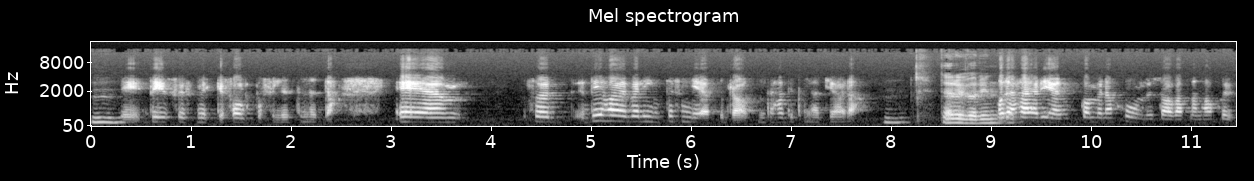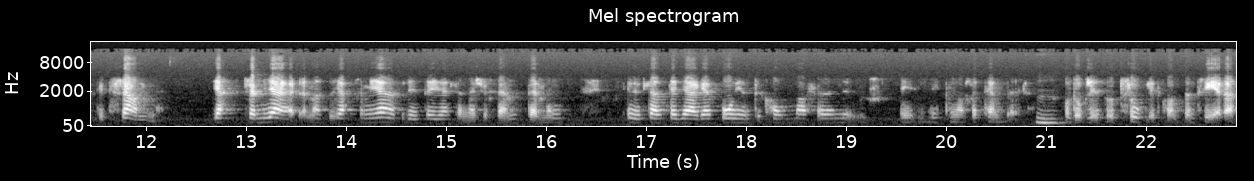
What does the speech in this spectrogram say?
Mm. Det, det är för mycket folk på för liten yta. Ehm, så det har väl inte fungerat så bra som det hade kunnat göra. Mm. Det en... Och det här är en kombination av att man har skjutit fram jaktpremiären. Alltså jaktpremiären för dit är egentligen den 25 men utländska jägare får ju inte komma förrän nu i mitten av september. Mm. Och då blir det så otroligt koncentrerat.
